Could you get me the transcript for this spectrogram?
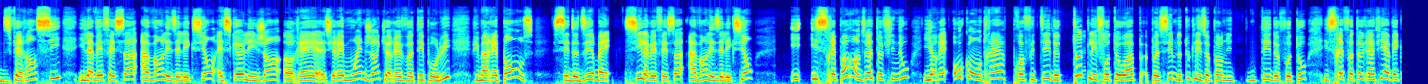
différent si il avait fait ça avant les élections? Est-ce que les gens auraient, est-ce qu'il y aurait moins de gens qui auraient voté pour lui Puis ma réponse, c'est de dire, ben, s'il avait fait ça avant les élections, il, il serait pas rendu à Tofino. Il aurait au contraire profité de toutes les photos op possibles, de toutes les opportunités de photos. Il serait photographié avec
